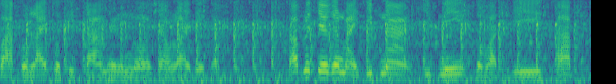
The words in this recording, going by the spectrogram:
ฝากกดไลค์กดติดตามให้ลุงน้อยชาวไร่ด้วยครับ ครับแล้วเจอกันใหม่คลิปหน้าคลิปนี้สวัสดีครับ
